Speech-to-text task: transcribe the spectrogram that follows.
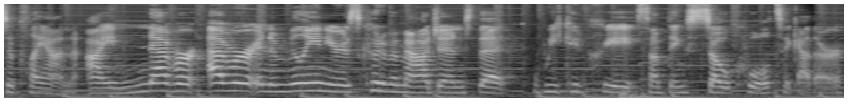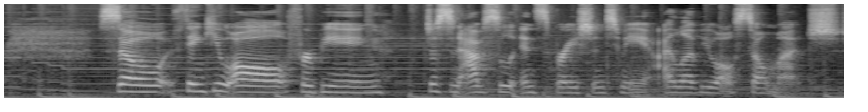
to plan. I never, ever in a million years could have imagined that we could create something so cool together. So, thank you all for being just an absolute inspiration to me. I love you all so much.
